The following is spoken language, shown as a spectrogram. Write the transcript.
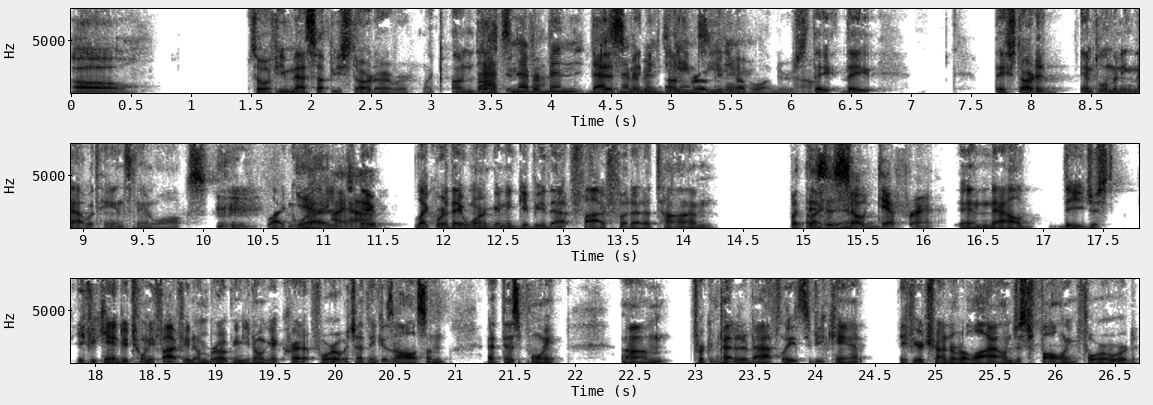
Oh, So if you mess up, you start over. Like unbroken. that's never been that's never been at the games unbroken either. double unders. No. They they they started implementing that with handstand walks, like Yeah, where I they have. Like where they weren't going to give you that five foot at a time, but this Like, is so yeah. different. and now that you just if you can't do 25 feet unbroken, you don't get credit for it, which I think is awesome at this point um, for competitive athletes. If you can't, if you're trying to rely on just falling forward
